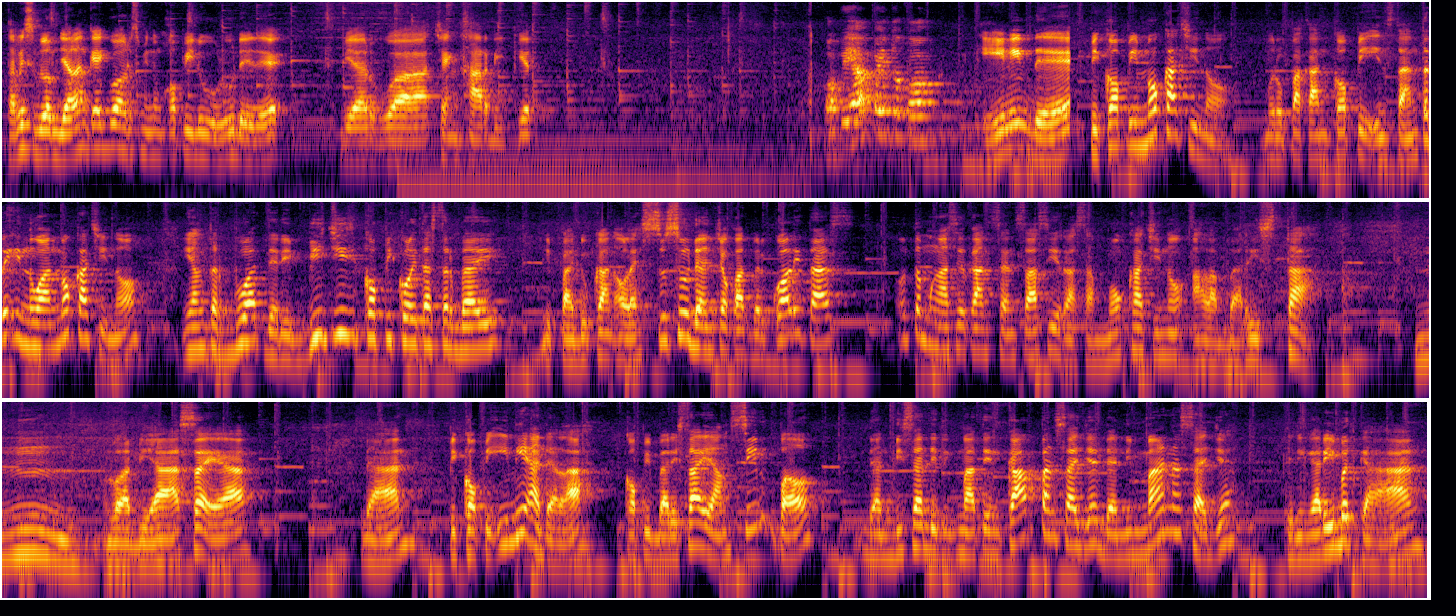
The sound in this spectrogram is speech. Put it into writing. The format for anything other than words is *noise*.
Tapi sebelum jalan kayak gua harus minum kopi dulu deh, Dek. Biar gua cenghar dikit. Kopi apa itu kok? Ini deh, Kopi Mochaccino merupakan kopi instan 3 in 1 Mochaccino yang terbuat dari biji kopi kualitas terbaik dipadukan oleh susu dan coklat berkualitas untuk menghasilkan sensasi rasa mochaccino ala barista. Hmm, luar biasa ya. Dan Kopi ini adalah kopi barista yang simple dan bisa dinikmatin kapan saja dan di mana saja. Jadi nggak ribet kan?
